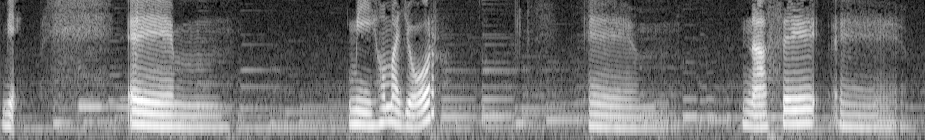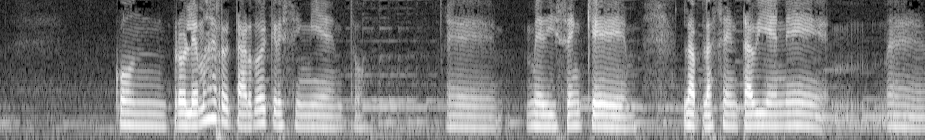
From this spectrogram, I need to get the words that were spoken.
Bien. Em, mi hijo mayor em, nace eh, con problemas de retardo de crecimiento. Eh, me dicen que la placenta viene eh,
